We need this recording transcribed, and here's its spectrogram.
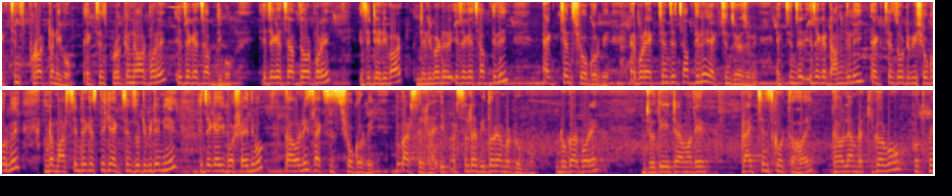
এক্সচেঞ্জ প্রোডাক্টটা নিব। এক্সচেঞ্জ প্রোডাক্টটা নেওয়ার পরে এ জায়গায় চাপ দিব। এই জায়গায় চাপ দেওয়ার পরে এই যে ডেলিভার ডেলিভারের এই জায়গায় চাপ দিলেই এক্সচেঞ্জ শো করবে। এরপরে এক্সচেঞ্জের চাপ দিলেই এক্সচেঞ্জ হয়ে যাবে। এক্সচেঞ্জের এই জায়গায় ডান দিলেই এক্সচেঞ্জ ওটিপি শো করবে। আমরা মার্চেন্টের কাছ থেকে এক্সচেঞ্জ ওটিপিটা নিয়ে এই জায়গায় বসাই দিব, তাহলেই সাকসেস শো করবে। এই পার্সেলটা এই পার্সেলটার ভিতরে আমরা ঢুকবো। ঢোকার পরে যদি এটা আমাদের প্রাইস চেঞ্জ করতে হয়, তাহলে আমরা কি করব? প্রথমে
